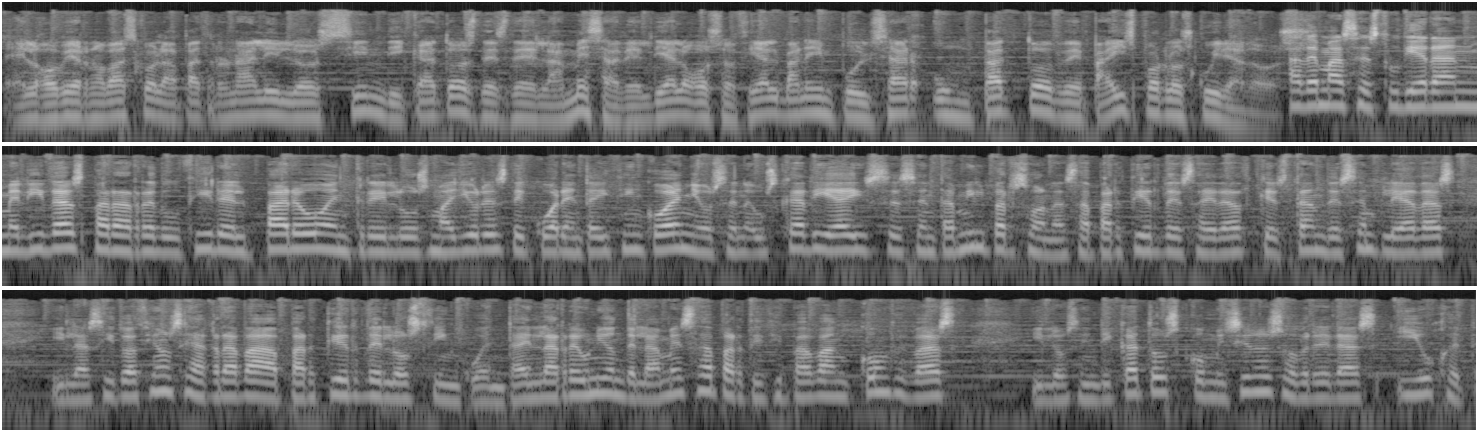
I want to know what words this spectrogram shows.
El Gobierno vasco, la patronal y los sindicatos desde la mesa del diálogo social van a impulsar un pacto de país por los cuidados. Además, estudiarán medidas para reducir el paro entre los mayores de 45 años. En Euskadi hay 60.000 personas a partir de esa edad que están desempleadas y la situación se agrava a partir de los 50. En la reunión de la mesa participaban Confebas y los sindicatos Comisiones Obreras y UGT.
